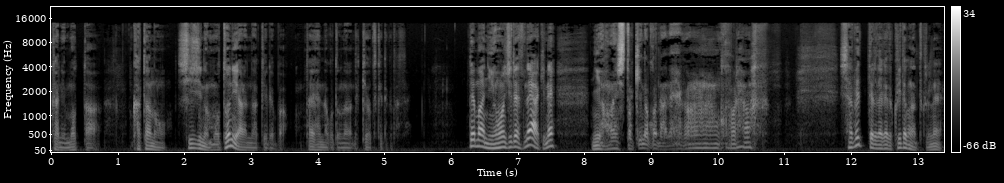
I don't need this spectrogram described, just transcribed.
かに持った方の指示のもとにやらなければ大変なことになるので気をつけてください。でまあ日本酒ですね秋ね。日本酒とキノコだね。うんこれは喋ってるだけで食いたくなってくるね。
